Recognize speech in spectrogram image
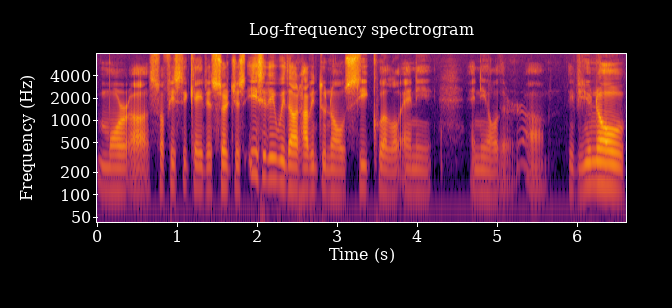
more uh, sophisticated searches easily without having to know SQL or any any other uh, if you know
